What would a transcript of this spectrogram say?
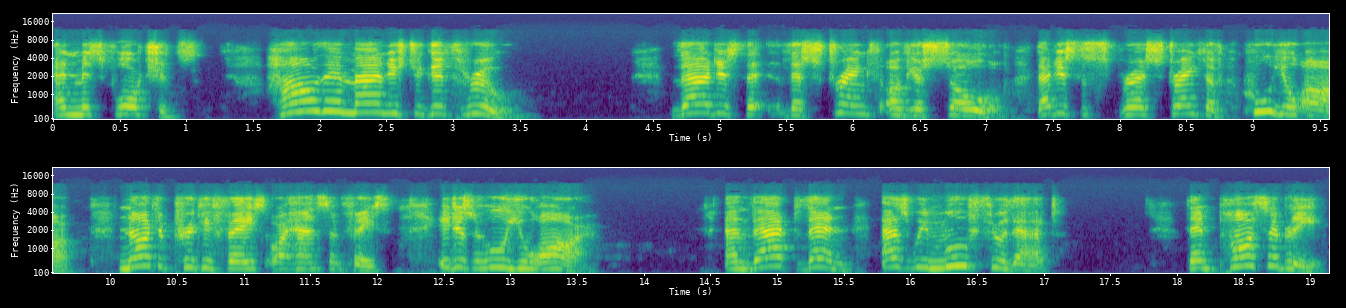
and misfortunes. How they manage to get through. That is the, the strength of your soul. That is the strength of who you are. Not a pretty face or a handsome face. It is who you are. And that then, as we move through that, then possibly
